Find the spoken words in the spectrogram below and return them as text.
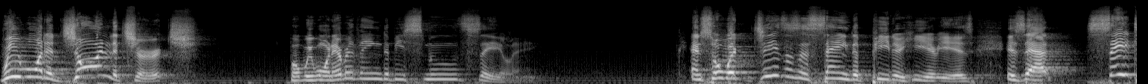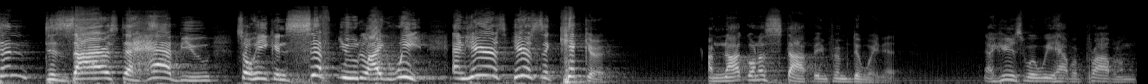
We want to join the church, but we want everything to be smooth sailing. And so what Jesus is saying to Peter here is, is that Satan desires to have you so he can sift you like wheat. And here's, here's the kicker. I'm not going to stop him from doing it. Now, here's where we have a problem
